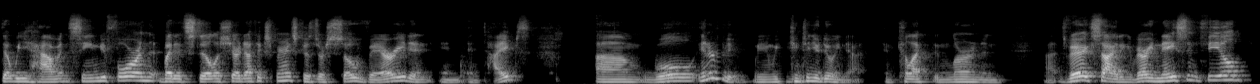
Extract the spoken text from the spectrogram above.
that we haven't seen before, and but it's still a shared death experience because they're so varied in, in, in types, um, we'll interview. We, we continue doing that and collect and learn and uh, it's very exciting, a very nascent field,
